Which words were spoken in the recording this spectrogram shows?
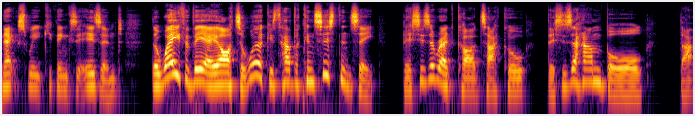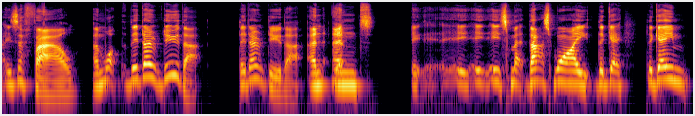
next week he thinks it isn't. The way for VAR to work is to have a consistency. This is a red card tackle. This is a handball. That is a foul. And what they don't do that. They don't do that. And and it, it, it's. That's why the game the game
